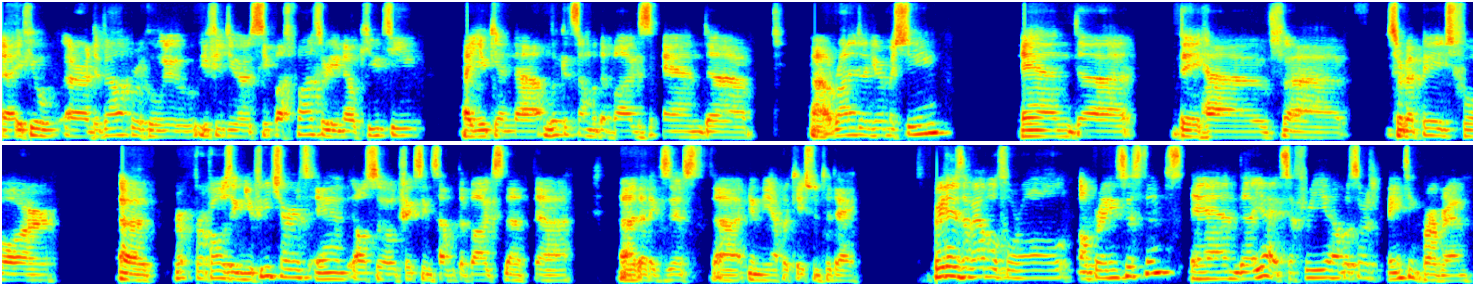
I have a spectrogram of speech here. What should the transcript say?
uh, if you are a developer who, if you do C++ or you know Qt, uh, you can uh, look at some of the bugs and uh, uh, run it on your machine. And they have sort of a page for pr- proposing new features and also fixing some of the bugs that that exist in the application today. Krita is available for all operating systems, and uh, yeah, it's a free and open source painting program.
